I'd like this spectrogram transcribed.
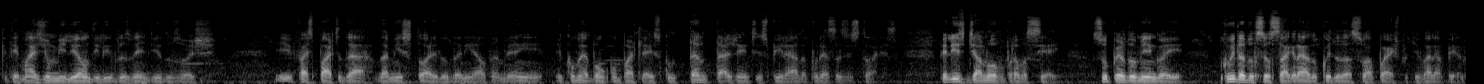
que tem mais de um milhão de livros vendidos hoje. E faz parte da, da minha história e do Daniel também. E, e como é bom compartilhar isso com tanta gente inspirada por essas histórias. Feliz dia novo para você aí. Super domingo aí. Cuida do seu sagrado, cuida da sua paz, porque vale a pena.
